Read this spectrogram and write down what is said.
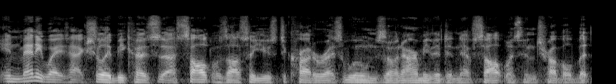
In many ways, actually, because uh, salt was also used to cauterize wounds, so an army that didn't have salt was in trouble. But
